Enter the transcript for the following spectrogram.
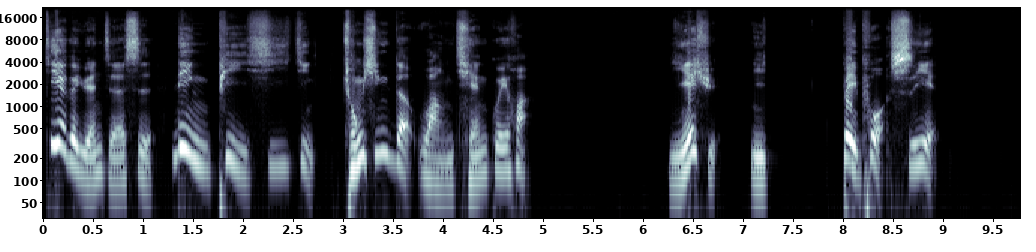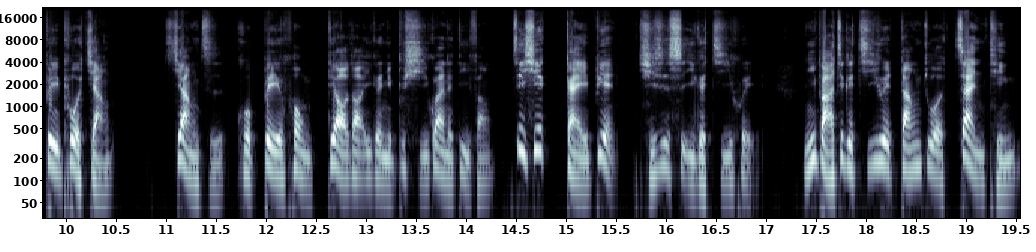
第二个原则是另辟蹊径，重新的往前规划。也许你被迫失业，被迫讲降职，或被迫调到一个你不习惯的地方，这些改变其实是一个机会。你把这个机会当做暂停。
